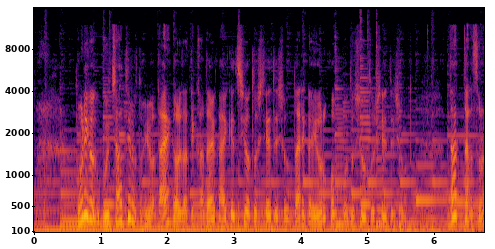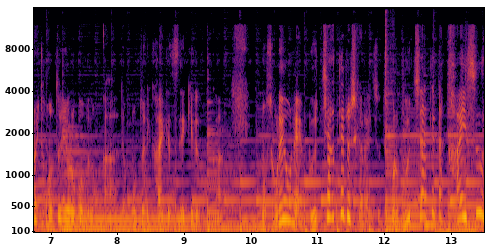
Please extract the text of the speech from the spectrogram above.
う。とにかくぶち当てると、要は誰かのだって課題を解決しようとしてるでしょ、誰か喜ぶことしようとしてるでしょと。だったらその人本当に喜ぶのか、で本当に解決できるのか、もうそれをね、ぶち当てるしかないんですよ。で、このぶち当てた回数が、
